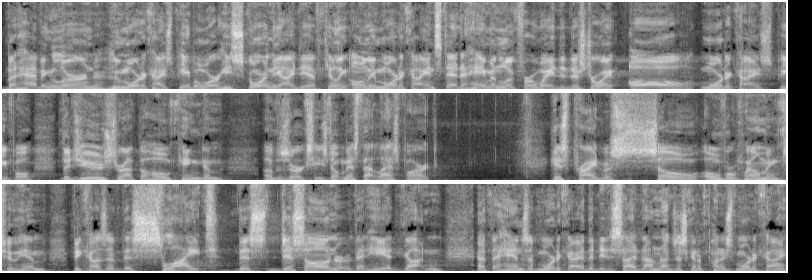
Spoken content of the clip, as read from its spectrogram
But having learned who Mordecai's people were, he scorned the idea of killing only Mordecai. Instead, Haman looked for a way to destroy all Mordecai's people, the Jews throughout the whole kingdom of Xerxes. Don't miss that last part. His pride was so overwhelming to him because of this slight, this dishonor that he had gotten at the hands of Mordecai that he decided, I'm not just going to punish Mordecai.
